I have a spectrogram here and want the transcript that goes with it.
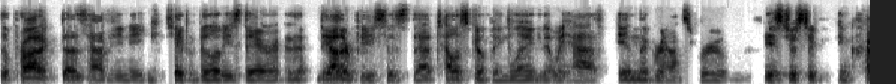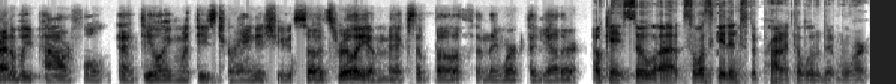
the product does have unique capabilities there. And the other piece is that telescoping leg that we have in the ground screw is just incredibly powerful at dealing with these terrain issues. So it's really a mix of both and they work together. Okay, so uh, so let's get into the product a little bit more,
